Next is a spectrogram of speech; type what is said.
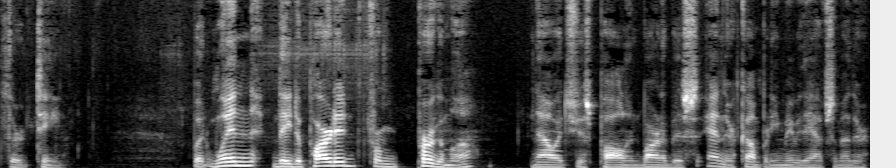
13. But when they departed from Pergama, now it's just Paul and Barnabas and their company. Maybe they have some other,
